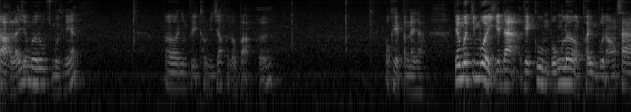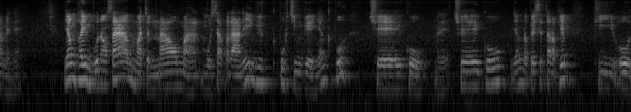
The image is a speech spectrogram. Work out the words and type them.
តោះឥឡូវយើងមើលរូបជាមួយគ្នា អឺខ្ញុំព្រីធំចុះគីឡូបាអឺអូខេប៉ុណ្ណេះចាយើងមើលទី1គេដាក់គេគូរអំពងលើ29អង្សាមែនទេអញ្ចឹង29អង្សាមកចំណោមមួយសប្តាហ៍នេះវាខ្ពស់ជាងគេអញ្ចឹងខ្ពស់ឆេគូមែនទេឆេគូអញ្ចឹងដល់ពេលសេតនភាពគីអូន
